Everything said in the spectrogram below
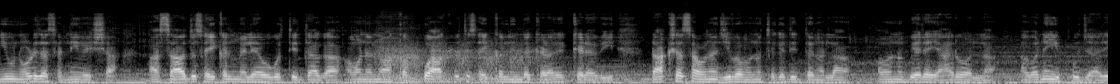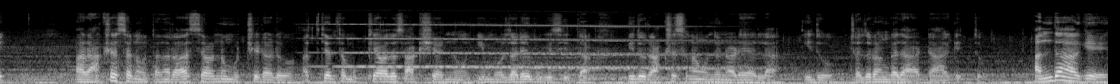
ನೀವು ನೋಡಿದ ಸನ್ನಿವೇಶ, ಆ ಸಾಧು ಸೈಕಲ್ ಮೇಲೆ ಹೋಗುತ್ತಿದ್ದಾಗ ಅವನನ್ನು ಆ ಕಪ್ಪು ಆಕೃತಿ ಸೈಕಲ್ನಿಂದ ಕೆಳಗೆ ಕೆಡವಿ ರಾಕ್ಷಸ ಅವನ ಜೀವವನ್ನು ತೆಗೆದಿದ್ದನಲ್ಲ, ಅವನು ಬೇರೆ ಯಾರೂ ಅಲ್ಲ, ಅವನೇ ಈ ಪೂಜಾರಿ. ಆ ರಾಕ್ಷಸನು ತನ್ನ ರಹಸ್ಯವನ್ನು ಮುಚ್ಚಿಡಲು ಅತ್ಯಂತ ಮುಖ್ಯವಾದ ಸಾಕ್ಷಿಯನ್ನು ಈ ಮೊದಲೇ ಮುಗಿಸಿದ್ದ. ಇದು ರಾಕ್ಷಸನ ಒಂದು ನಡೆಯಲ್ಲ, ಇದು ಚದುರಂಗದ ಆಟ ಆಗಿತ್ತು. ಅಂದ ಹಾಗೆ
